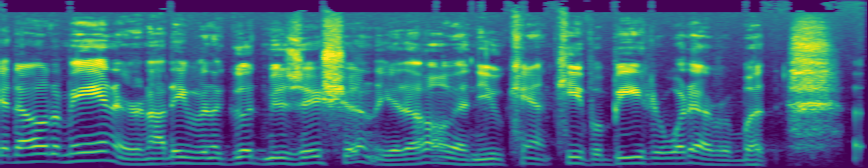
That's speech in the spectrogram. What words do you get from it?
you know what I mean, or not even a good musician, you know, and you can't keep a beat or whatever, but uh,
